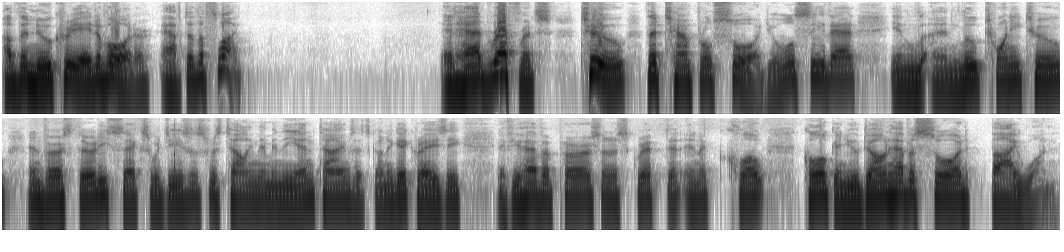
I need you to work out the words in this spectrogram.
of the new creative order after the flood. It had reference to the temporal sword. You will see that in, in Luke 22 and verse 36, where Jesus was telling them in the end times it's going to get crazy. If you have a purse and a script and a cloak, cloak and you don't have a sword, buy one.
